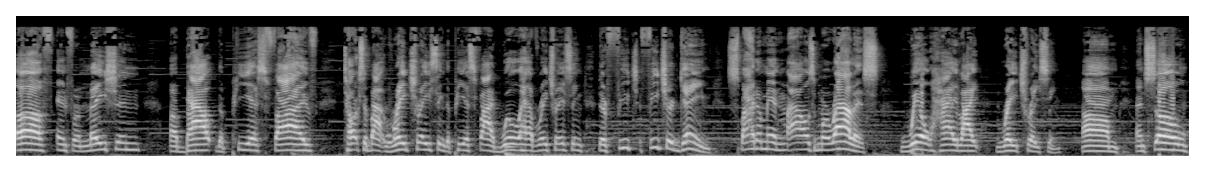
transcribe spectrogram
of information about the PS5 talks about ray tracing. The PS5 will have ray tracing. Their future featured game, Spider-Man Miles Morales, will highlight ray tracing. Um, and so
